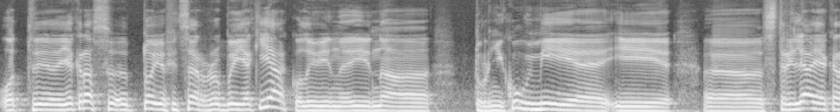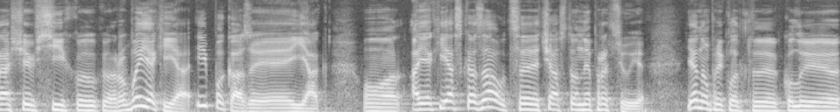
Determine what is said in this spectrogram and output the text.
От е, якраз той офіцер роби як я, коли він і на турніку вміє, і е, стріляє краще всіх, роби як я, і показує як. О, а як я сказав, це часто не працює. Я, наприклад, е, коли е,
